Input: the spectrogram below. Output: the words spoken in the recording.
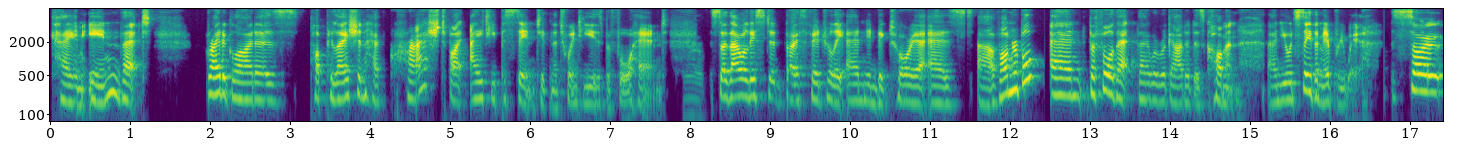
came in that greater gliders population have crashed by 80% in the 20 years beforehand. Yeah. So they were listed both federally and in Victoria as uh, vulnerable. And before that, they were regarded as common, and you would see them everywhere. So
